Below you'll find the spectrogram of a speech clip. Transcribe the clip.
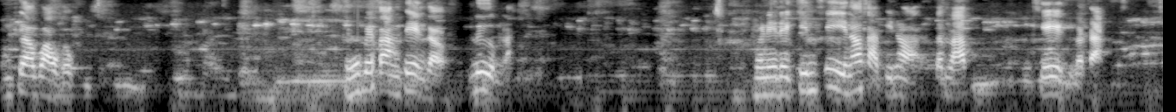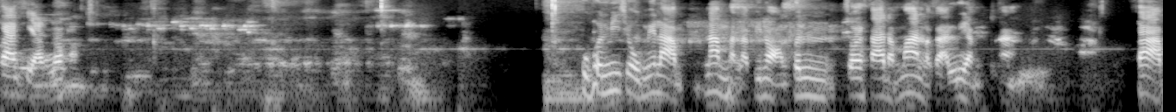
บางเทื่อเว้ากับหูไปฟังเพลงก็ลืมล่ะมื้อนี้ได้กินฟรีเนาะค่ะพี่น้องสำหรับเค้กแล้วก็ชาเขียวแล้วค่ะ ผู้เพิ่นมีโชคมีลาภนำหันล่ะพี่น้องเพิ่นซอยคาน้ำมันแล้วก็เลี้ยงอะชาม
